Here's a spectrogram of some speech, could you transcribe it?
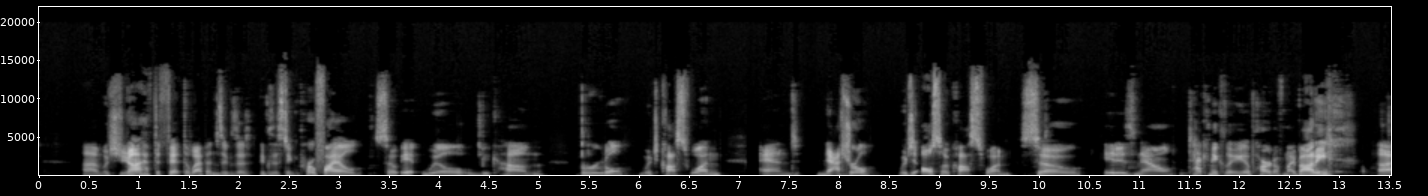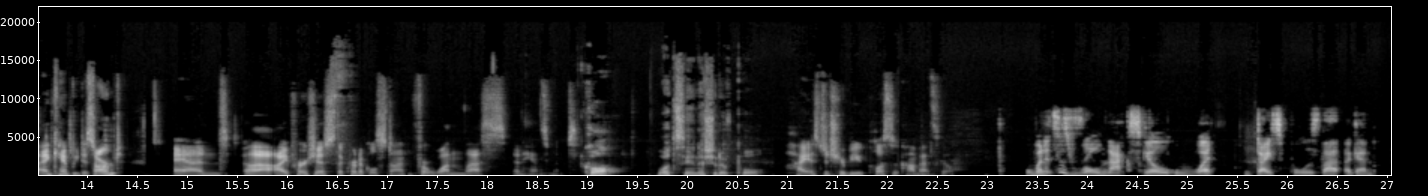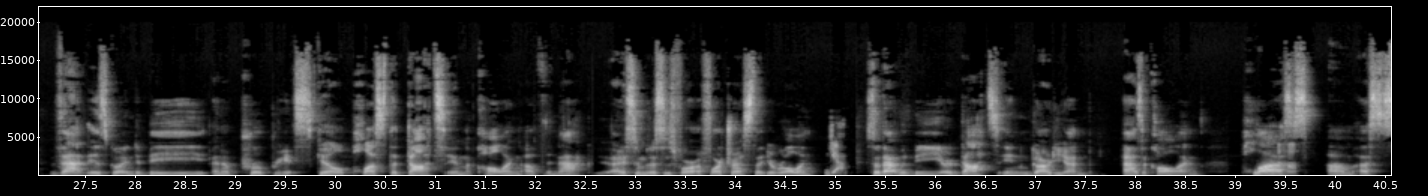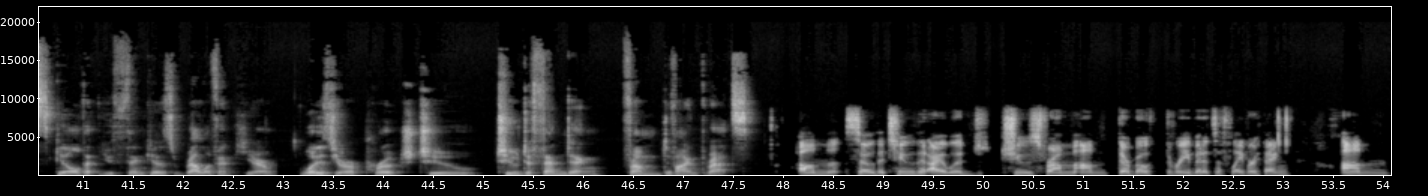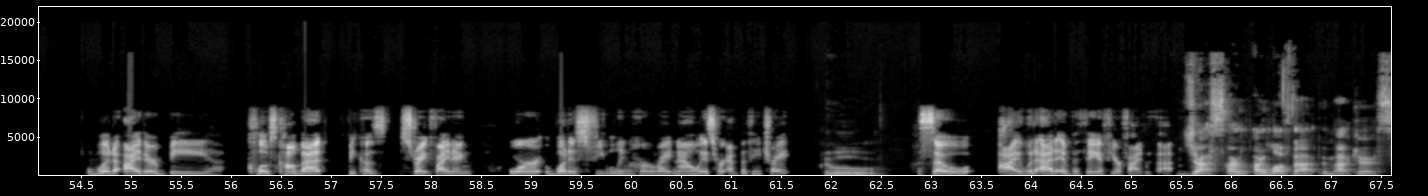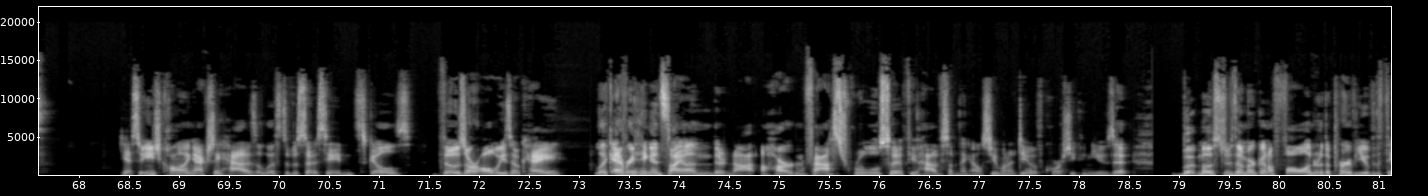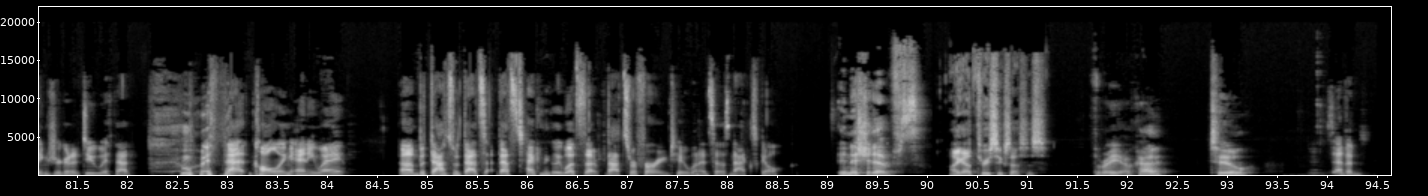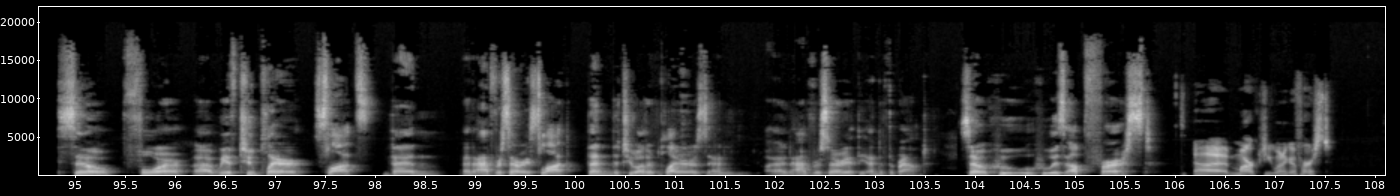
um, which do not have to fit the weapon's exi- existing profile. So it will become brutal, which costs one, and natural, which also costs one. So it is now technically a part of my body uh, and can't be disarmed. And uh, I purchased the critical stunt for one less enhancement Cool. What's the initiative pool? highest attribute plus a combat skill. When it says roll knack skill, what dice pool is that again? That is going to be an appropriate skill plus the dots in the calling of the knack. I assume this is for a fortress that you're rolling? Yeah. So that would be your dots in Guardian as a calling, plus um, a skill that you think is relevant here. What is your approach to to defending from divine threats? Um, so the two that I would choose from, um, they're both three, but it's a flavor thing. Um, would either be close combat because straight fighting, or what is fueling her right now is her empathy trait. Ooh. So I would add empathy if you're fine with that. Yes, I, I love that in that case. Yeah, so each calling actually has a list of associated skills. Those are always okay. Like everything in Scion, they're not a hard and fast rule, so if you have something else you want to do, of course you can use it. But most of them are going to fall under the purview of the things you're going to do with that with that calling anyway. Um, but that's what that's that's technically what's that that's referring to when it says knack skill. Initiatives. I got three successes. Three, okay? Two. Seven. So, four. Uh, we have two player slots, then an adversary slot, then the two other players, and an adversary at the end of the round. So, who who is up first? Uh, Mark, do you want to go first?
